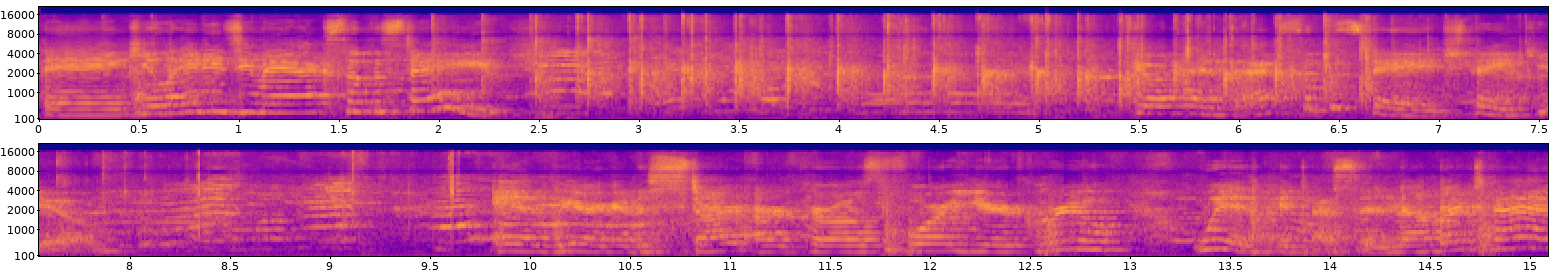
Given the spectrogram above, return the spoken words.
Thank you, ladies. You may exit the stage. Go ahead and exit the stage. Thank you. And we are going to start our girls' four-year group with contestant number 10.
